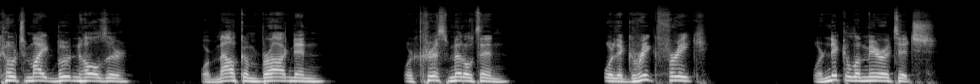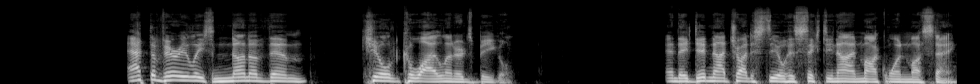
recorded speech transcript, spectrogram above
Coach Mike Budenholzer or Malcolm Brogdon or Khris Middleton or the Greek Freak or Nikola Mirotic, at the very least, none of them killed Kawhi Leonard's Beagle. And they did not try to steal his 69 Mach 1 Mustang.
